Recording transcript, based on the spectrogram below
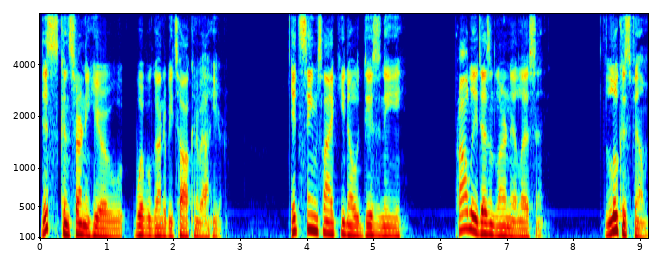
this is concerning here what we're going to be talking about here. It seems like, you know, Disney probably doesn't learn their lesson. Lucasfilm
